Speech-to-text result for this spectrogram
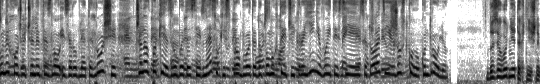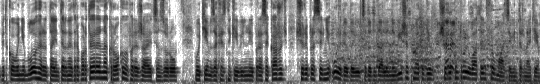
Вони хочуть чинити зло і заробляти гроші, чи навпаки зробити свій внесок і спробувати допомогти цій країні вийти з цієї ситуації жорсткого контролю. До сьогодні технічно підковані блогери та інтернет-репортери на крок випереджають цензуру. Утім, захисники вільної преси кажуть, що репресивні уряди вдаються до дедалі новіших методів, щоб контролювати інформацію в інтернеті.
